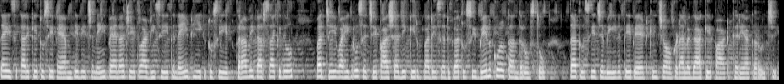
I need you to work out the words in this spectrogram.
ਤਾਂ ਇਸ ਕਰਕੇ ਤੁਸੀਂ ਵਹਿਮ ਦੇ ਵਿੱਚ ਨਹੀਂ ਪੈਣਾ, ਜੇ ਤੁਹਾਡੀ ਸਿਹਤ ਨਹੀਂ ਠੀਕ, ਤੁਸੀਂ ਇਸ ਤਰ੍ਹਾਂ ਵੀ ਕਰ ਸਕਦੇ ਹੋ। ਪਰ ਜੇ ਵਾਹਿਗੁਰੂ ਸੱਚੇ ਪਾਤਸ਼ਾਹ ਦੀ ਕਿਰਪਾ ਦੇ ਸਦਕਾ ਤੁਸੀਂ ਬਿਲਕੁਲ ਤੰਦਰੁਸਤ ਹੋ, ਤਾਂ ਤੁਸੀਂ ਜ਼ਮੀਨ ਤੇ ਬੈਠ ਕੇ ਚੌਕੜਾ ਲਗਾ ਕੇ ਪਾਠ ਕਰਿਆ ਕਰੋ ਜੀ।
